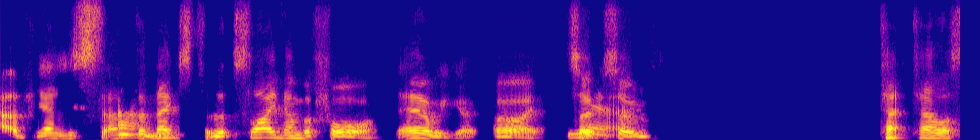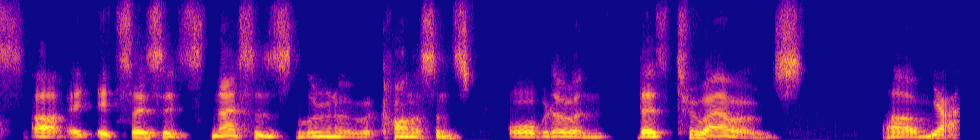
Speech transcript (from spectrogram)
have. Yes, um, the next the slide number four. There we go. All right. So yeah. so tell us. Uh, it, it says it's NASA's Lunar Reconnaissance Orbiter, and there's two arrows. Um, yeah.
